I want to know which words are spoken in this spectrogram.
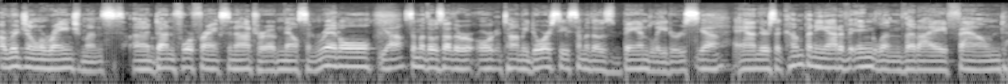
original arrangements uh, done for Frank Sinatra, Nelson Riddle, yeah. some of those other, or Tommy Dorsey, some of those band leaders. Yeah. And there's a company out of England that I found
